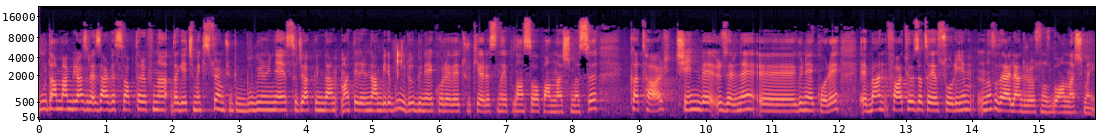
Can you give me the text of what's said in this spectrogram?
buradan ben biraz rezerv ve swap tarafına da geçmek istiyorum. Çünkü bugün yine sıcak gündem maddelerinden biri buydu. Güney Kore ve Türkiye arasında yapılan swap anlaşması. Katar, Çin ve üzerine e, Güney Kore. E, ben Fatih Özatay'a sorayım. Nasıl değerlendiriyorsunuz bu anlaşmayı?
